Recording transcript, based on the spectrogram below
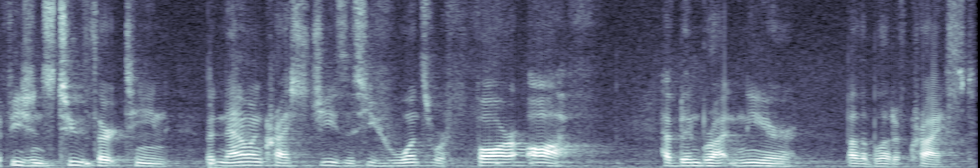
Ephesians 2.13, But now in Christ Jesus, you who once were far off have been brought near by the blood of Christ.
